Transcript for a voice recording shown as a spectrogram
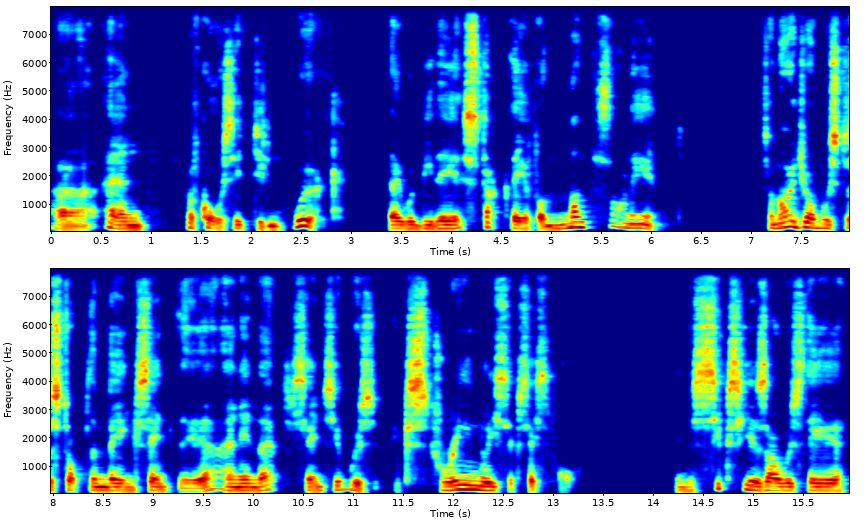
Uh, and of course, it didn't work. They would be there, stuck there for months on end. So my job was to stop them being sent there, and in that sense, it was extremely successful. In the six years I was there,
